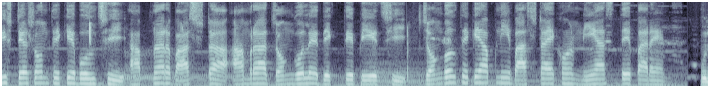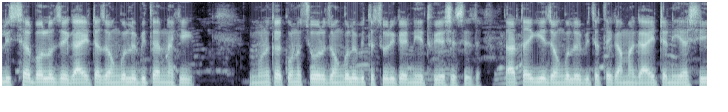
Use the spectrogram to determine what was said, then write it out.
স্টেশন থেকে বলছি, আপনার বাসটা আমরা জঙ্গলে দেখতে পেয়েছি। জঙ্গল থেকে আপনি বাসটা এখন নিয়ে আসতে পারেন। পুলিশ স্যার বলল যে গাড়িটা জঙ্গলের ভিতর নাকি, মনে করে কোনো চোর জঙ্গলের ভিতর চুরি করে নিয়ে থুয়ে এসেছে। তাড়াতাড়ি গিয়ে জঙ্গলের ভিতর থেকে আমার গাড়িটা নিয়ে আসি।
